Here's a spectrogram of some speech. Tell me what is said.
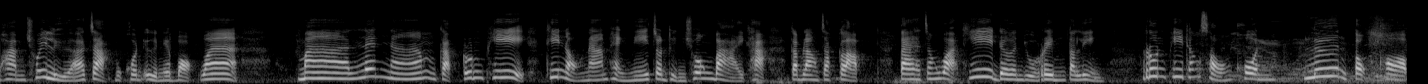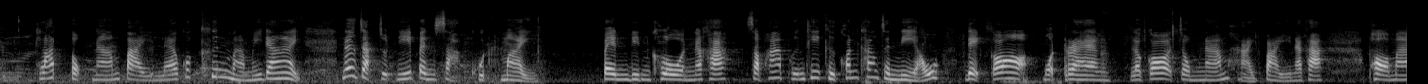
ความช่วยเหลือจากบุคคลอื่นเนี่ยบอกว่ามาเล่นน้ำกับรุ่นพี่ที่หนองน้ำแห่งนี้จนถึงช่วงบ่ายค่ะกำลังจะกลับ แต่จังหวะที่เดินอยู่ริมตลิ่ง รุ่นพี่ทั้งสองคน ลื่นตกขอบ พลัดตกน้ำไปแล้วก็ขึ้นมาไม่ได้ เนื่องจากจุดนี้เป็นสระขุดใหม่ เป็นดินโคลนนะคะ สภาพพื้นที่คือค่อนข้างจะเหนียว เด็กก็หมดแรง แล้วก็จมน้ำหายไปนะคะ พอมา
